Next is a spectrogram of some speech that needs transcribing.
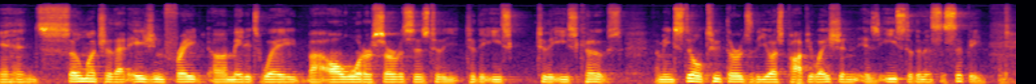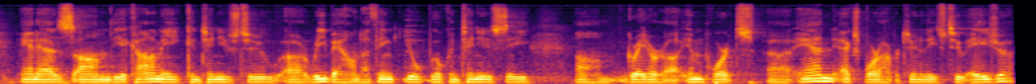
And so much of that Asian freight made its way by all water services to the, to the east, to the East Coast. I mean, still two-thirds of the U.S. population is east of the Mississippi. And as um, the economy continues to uh, rebound, I think you'll, we'll continue to see um, greater uh, imports uh, and export opportunities to Asia.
